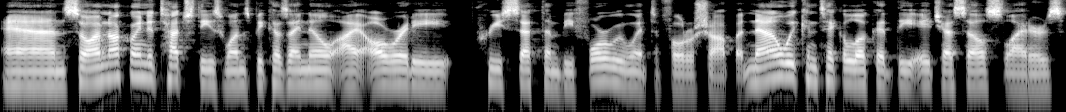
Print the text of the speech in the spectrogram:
And so I'm not going to touch these ones because I know I already preset them before we went to Photoshop. But now we can take a look at the HSL sliders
